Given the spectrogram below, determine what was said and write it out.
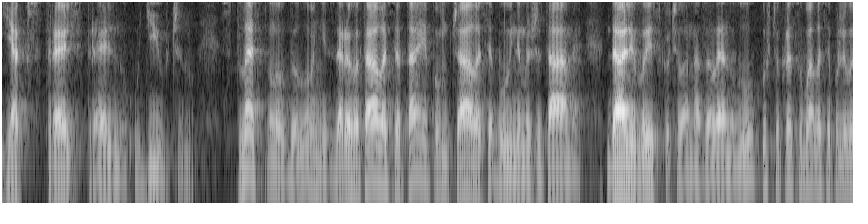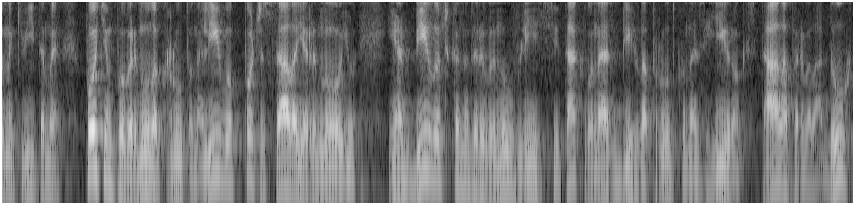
Як стрель стрельнув у дівчину, сплеснула в долоні, зареготалася та й помчалася буйними житами. Далі вискочила на зелену луку, що красувалася польовими квітами, потім повернула круто наліво, почесала яриною. Як білочка на деревину в лісі, так вона збігла прудко на згірок, стала, перевела дух,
